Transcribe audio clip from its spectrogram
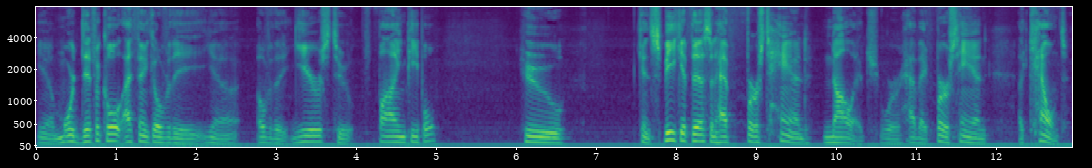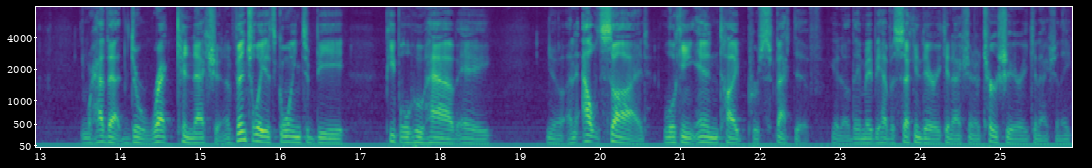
you know, more difficult. I think over the you know over the years to find people who can speak at this and have firsthand knowledge or have a firsthand account or have that direct connection. Eventually, it's going to be people who have a you know an outside looking in type perspective. You know, they maybe have a secondary connection, a tertiary connection. They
